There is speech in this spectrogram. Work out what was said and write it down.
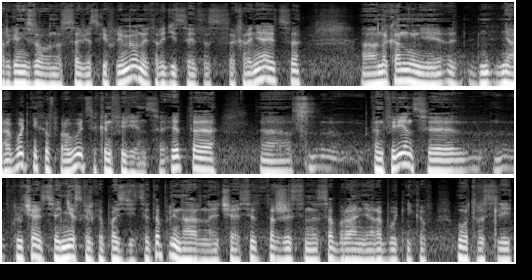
организована с советских времен, и традиция эта сохраняется. А Накануне Дня работников проводится конференция. Это э, конференция включает в себя несколько позиций. Это пленарная часть, это торжественное собрание работников отрасли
